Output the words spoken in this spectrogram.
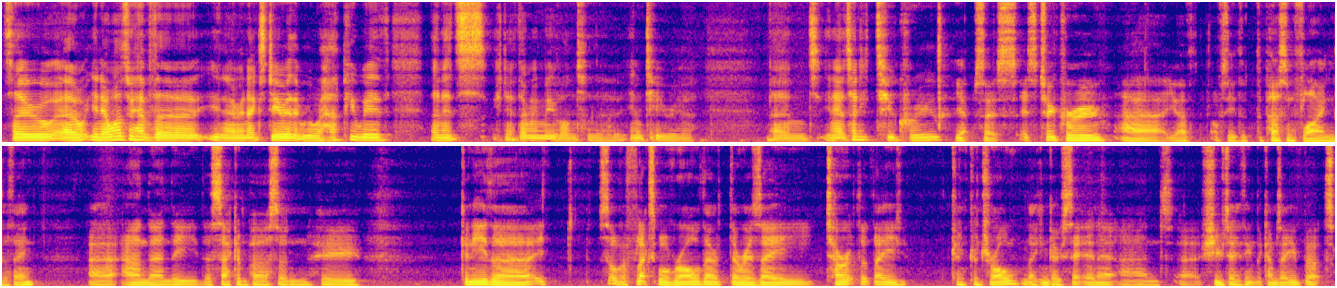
So uh, you know, once we have the you know an exterior that we were happy with, then it's you know then we move on to the interior, and you know it's only two crew. Yep. So it's it's two crew. Uh, you have obviously the, the person flying the thing, uh, and then the the second person who can either it, sort of a flexible role. There there is a turret that they can control. They can go sit in it and uh, shoot anything that comes at you, but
